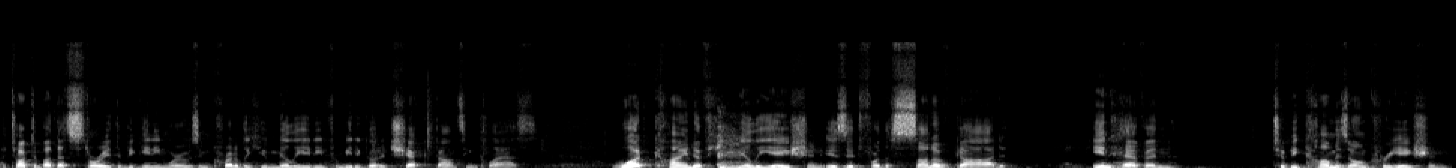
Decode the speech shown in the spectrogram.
I talked about that story at the beginning where it was incredibly humiliating for me to go to check bouncing class. What kind of humiliation is it for the Son of God in heaven to become his own creation,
